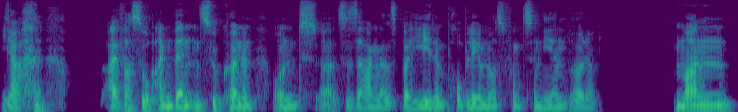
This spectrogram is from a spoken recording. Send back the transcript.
ja einfach so anwenden zu können und äh, zu sagen, dass es bei jedem problemlos funktionieren würde. Man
